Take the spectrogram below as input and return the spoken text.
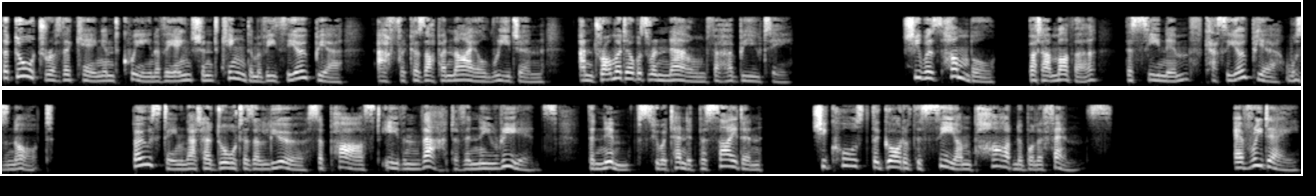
The daughter of the king and queen of the ancient kingdom of Ethiopia, Africa's Upper Nile region, Andromeda was renowned for her beauty. She was humble, but her mother, the sea nymph Cassiopeia, was not. Boasting that her daughter's allure surpassed even that of the Nereids, the nymphs who attended Poseidon, she caused the god of the sea unpardonable offense. Every day,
